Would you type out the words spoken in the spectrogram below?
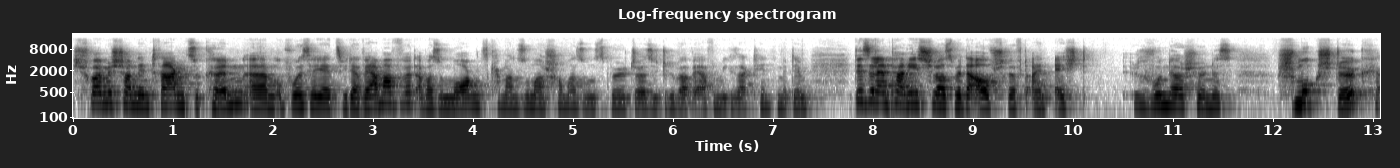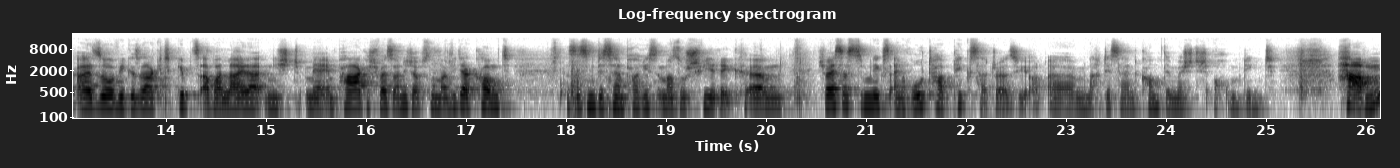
Ich freue mich schon, den tragen zu können, ähm, obwohl es ja jetzt wieder wärmer wird. Aber so morgens kann man so mal schon mal so ein Spirit Jersey drüber werfen. Wie gesagt, hinten mit dem Disneyland Paris Schloss mit der Aufschrift ein echt wunderschönes Schmuckstück. Also wie gesagt, gibt es aber leider nicht mehr im Park. Ich weiß auch nicht, ob es nochmal wiederkommt. Das ist im Disneyland Paris immer so schwierig. Ähm, ich weiß, dass demnächst ein roter Pixar Jersey ähm, nach Disneyland kommt. Den möchte ich auch unbedingt haben.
